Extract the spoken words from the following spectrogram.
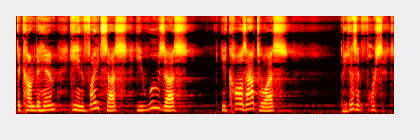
to come to him, He invites us, He woos us, He calls out to us, but He doesn't force it.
